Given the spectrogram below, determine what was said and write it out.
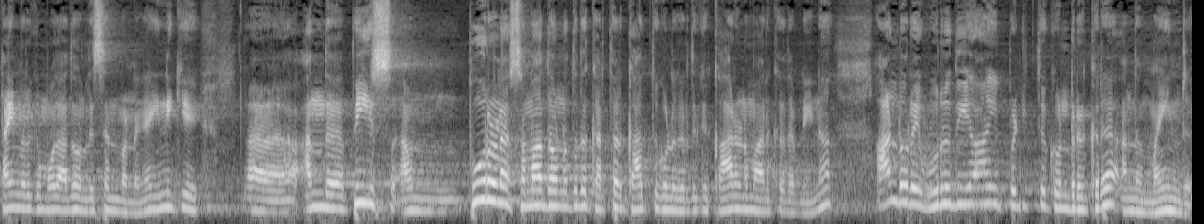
time இருக்கும்போது அதுவும் லிசன் பண்ணுங்கள் இன்னைக்கு uh, அந்த பீஸ் அவன் பூரண சமாதானத்தோடு கர்த்தர் காத்து கொள்கிறதுக்கு காரணமாக இருக்கிறது அப்படின்னா ஆண்டோரை உறுதியாய் பிடித்து கொண்டிருக்கிற அந்த மைண்டு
